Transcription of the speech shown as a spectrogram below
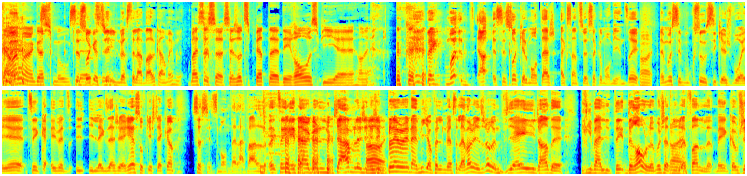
quand même un gars smooth. C'est sûr que tu viens de l'Université Laval quand même. Là. Ben, c'est ça. Ces autres, ils pètent euh, des roses, puis. euh, ouais. Fait que moi, ah, c'est sûr que le montage accentuait ça, comme on vient de dire. Ouais. Mais moi, c'est beaucoup ça aussi que je voyais. Tu sais, il, exagérait, sauf que j'étais comme, ça, c'est du monde de Laval. Tu sais, étant un gars de Lucam, j'ai Ah j'ai ouais. plein d'amis qui ont fait l'université de Laval, mais il y a toujours une vieille genre de rivalité drôle. Là. Moi, je la trouve Ouais. le fun. Là. Mais comme je,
